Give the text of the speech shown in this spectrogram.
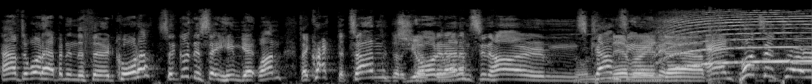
After what happened in the third quarter, so good to see him get one. They cracked the ton. Jordan. Adamson Holmes comes in in and puts it through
